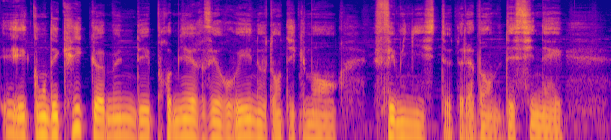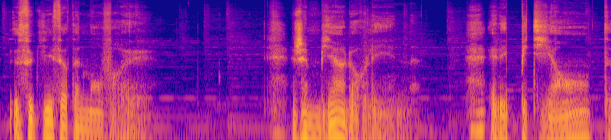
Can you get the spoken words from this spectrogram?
et qu'on décrit comme une des premières héroïnes authentiquement féministes de la bande dessinée, ce qui est certainement vrai. J'aime bien Laureline. Elle est pétillante,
